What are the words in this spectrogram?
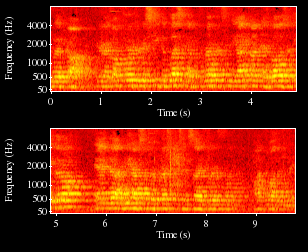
who have come. You're going to come forward to receive the blessing of reverencing the icon as well as the libero. And uh, we have some refreshments inside for everyone on Father's Day.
